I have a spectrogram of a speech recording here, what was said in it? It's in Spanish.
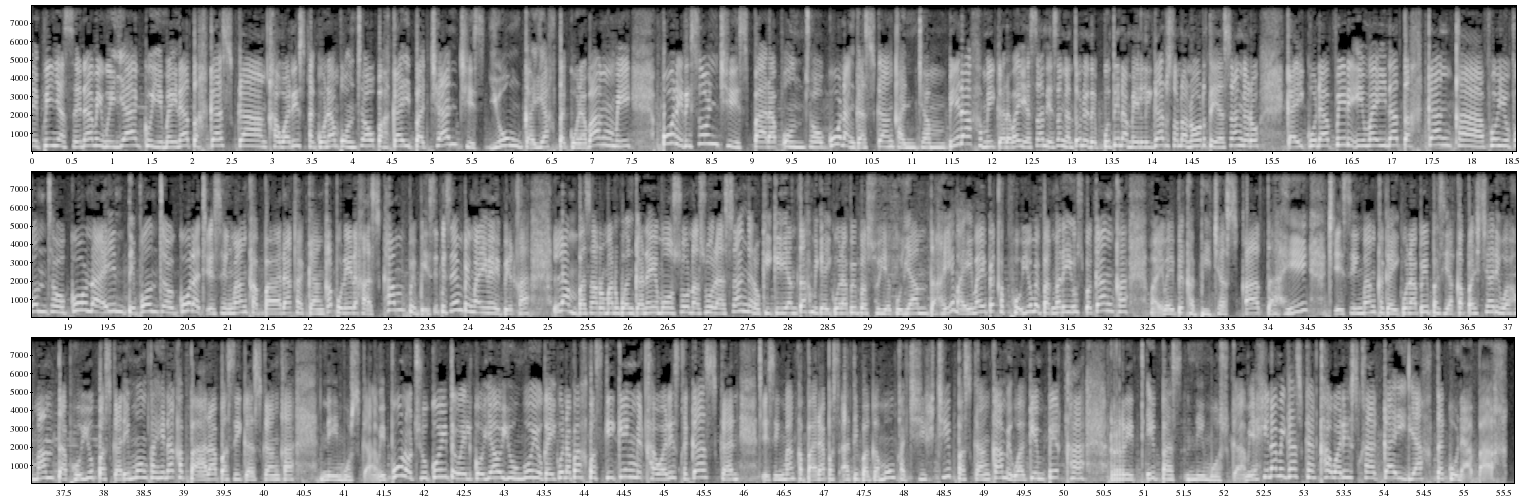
kay piña senami willaku imaynataq kaskan qhawarisqa kunan punchawpaq kay pachanchis yunka llaqtakunamanmi puririsunchis para punchawkunan kaskanqa champiraqmi Carabaya Sandia San Antonio de Putina Melgar zona norte a Sángaro kaykunapiri imaynataq kanqa fuyu punchawkuna inti punchawkuna ch'isinmanqa paraqa kanqa puniraq askampi pisi pisimpi maymaypiqa lampasa roman huancanemo zona sur a Sángaro kikillantaqmi kaykunapipas suyakullantaq ima imaypiqa phuyumi panqariyuspa kanqa maymaypiqa pichasqataq ch'isinmanqa kaykunapipas yaqapaschari waqmanta phuyupas karimunqa hinaqa parapas ikaskanqa nimuskanmi puno chukuyta willkullaw yunguyu kaykunapaqpas kikinmi qhawarisqa kaskan ch'isinmanqa parapas atipakamunqa chikchipas kanqami wakinpiqa rit'ipas nimushkami hinami kaskan qhawarisqa kay llaqtakunapaq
